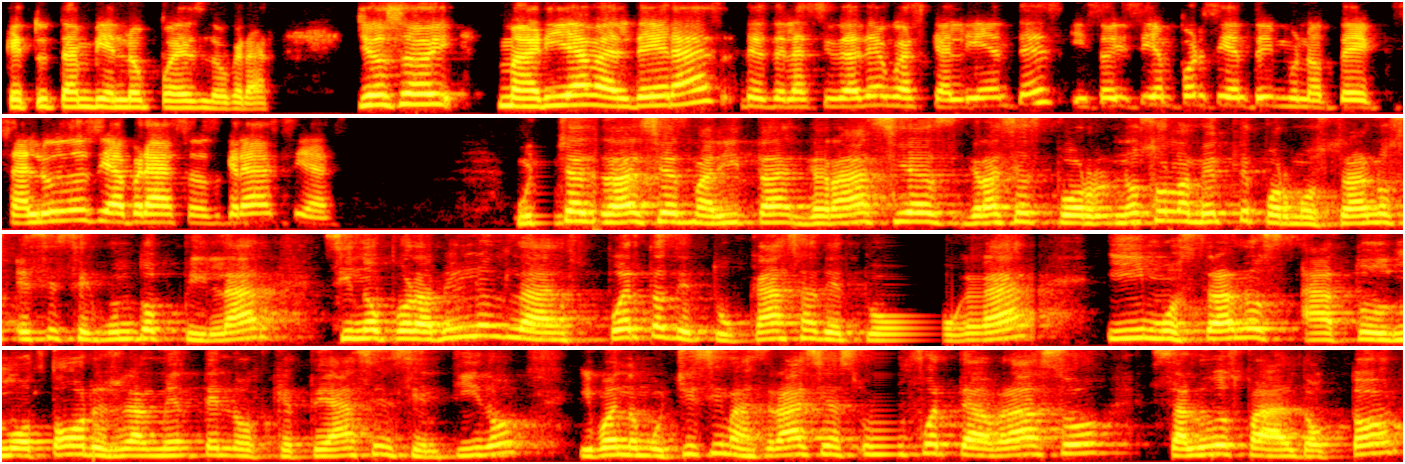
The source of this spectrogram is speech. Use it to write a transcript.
que tú también lo puedes lograr. Yo soy María Valderas desde la ciudad de Aguascalientes y soy 100% Inmunotech. Saludos y abrazos. Gracias. Muchas gracias, Marita. Gracias, gracias por no solamente por mostrarnos ese segundo pilar, sino por abrirnos las puertas de tu casa, de tu hogar y mostrarnos a tus motores realmente los que te hacen sentido. Y bueno, muchísimas gracias. Un fuerte abrazo. Saludos para el doctor.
